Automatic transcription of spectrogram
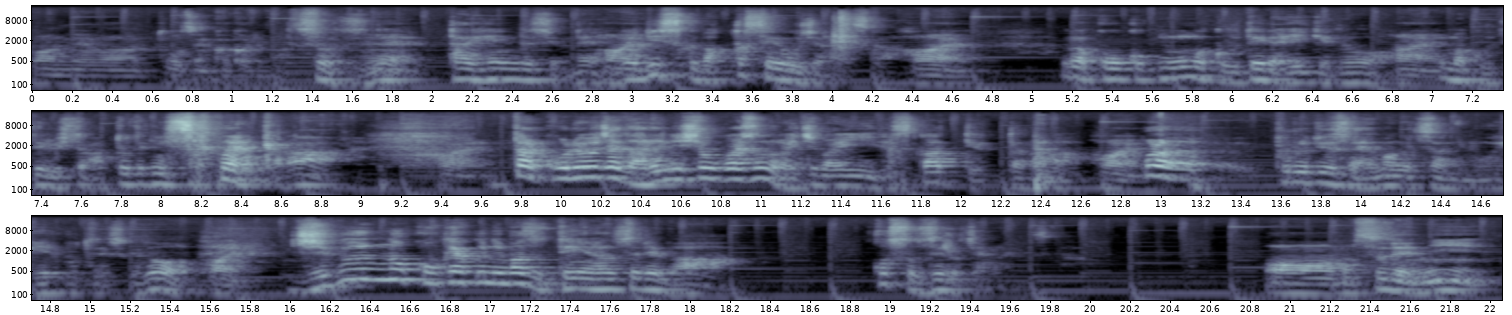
お金は当然かかります。そうですね。。大変ですよね、はいでリスクばっか背負うじゃないですか。はまあ広告もうまく打てりゃいいけど、はいうまく打てる人が圧倒的に少ないから、はい。ただこれをじゃあ誰に紹介するのが一番いいですかって言ったら、はいこ。れはプロデューサー山口さんにも言えることですけど、はい。自分の顧客にまず提案すれば、コストゼロじゃないですか。ああ、もうすでに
